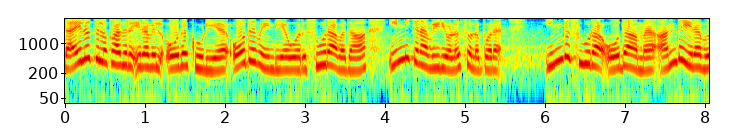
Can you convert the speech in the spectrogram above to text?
லைலத்துல் கத்ர் இரவில் ஓதக்கூடிய ஓத வேண்டிய ஒரு சூறாவை தான் இன்றைக்கி நான் வீடியோவில் சொல்ல போகிறேன் இந்த சூறா ஓதாம அந்த இரவு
